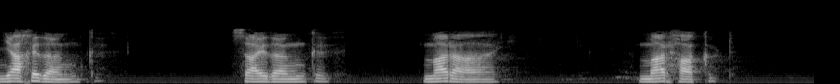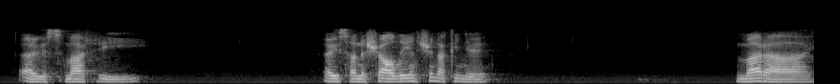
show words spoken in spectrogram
njache danke, sai danke, marai, mar hacrd. agus mar ri, agus an y siali yn i ni, marai,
